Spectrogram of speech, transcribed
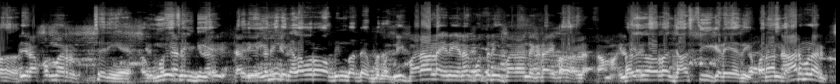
ஆ. இது ரப்பர் மாதிரி இருக்கும். சரிங்க. இன்னைக்கு. நிலவரம் அப்படின்னு பார்த்தா எப்படி இருக்கு? நீ பரவாயில்ல எனக்கு- பொறுத்த நீ பரவாயில்ல கிடாய் பரவாயில்ல ஆமா நிலவரம் ஜாஸ்தி கிடையாது. நார்மலா இருக்கு.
